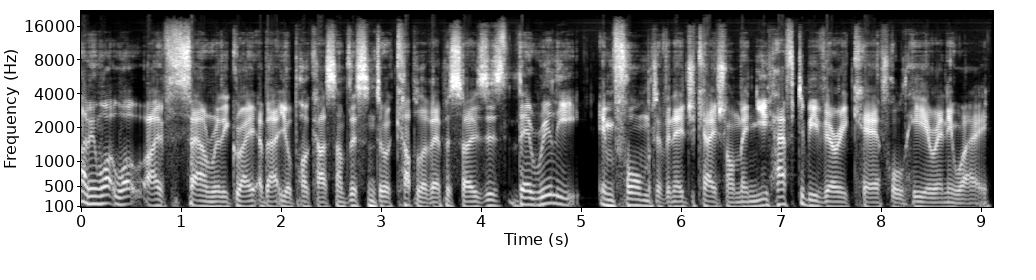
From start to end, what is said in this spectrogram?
I mean, what, what I've found really great about your podcast, and I've listened to a couple of episodes, is they're really informative and educational. I mean, you have to be very careful here anyway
